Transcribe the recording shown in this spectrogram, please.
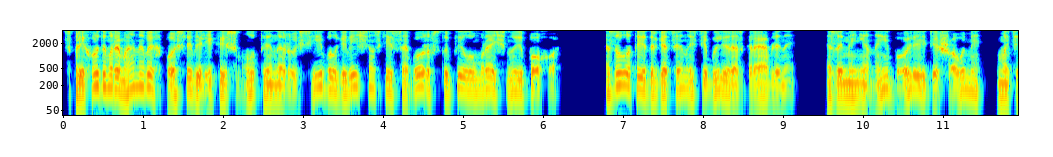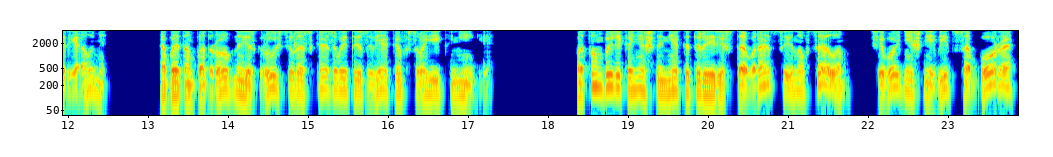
С приходом Романовых после Великой Смуты на Руси Благовещенский собор вступил в мрачную эпоху. Золото и драгоценности были разграблены, заменены более дешевыми материалами. Об этом подробно и с грустью рассказывает Извеков в своей книге. Потом были, конечно, некоторые реставрации, но в целом сегодняшний вид собора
